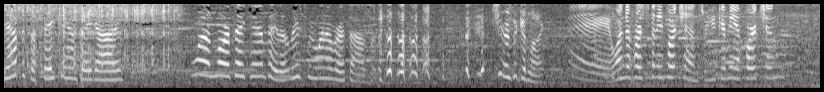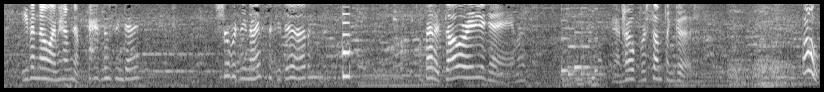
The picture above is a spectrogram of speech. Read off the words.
Yep, it's a fake hand pay, guys. One more fake hand pay, but at least we went over a thousand. Cheers and good luck. Hey, Wonder 4 Spinning Fortunes. Will you give me a fortune? Even though I'm having a bad losing day? Sure would be nice if you did. Bet a dollar eighty a game. And hope for something good. Oh,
